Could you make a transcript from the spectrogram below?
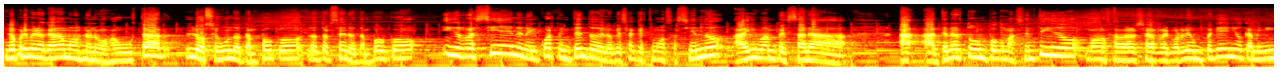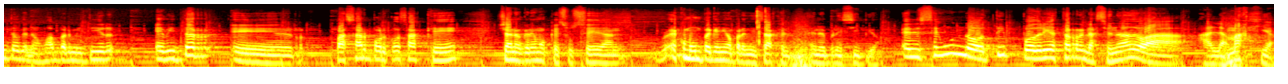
Lo primero que hagamos no nos va a gustar, lo segundo tampoco, lo tercero tampoco, y recién en el cuarto intento de lo que sea que estemos haciendo, ahí va a empezar a, tener todo un poco más sentido. Vamos a ver ya recorrer un pequeño caminito que nos va a permitir evitar eh, pasar por cosas que ya no queremos que sucedan. Es como un pequeño aprendizaje en el principio. El segundo tip podría estar relacionado a, la magia.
